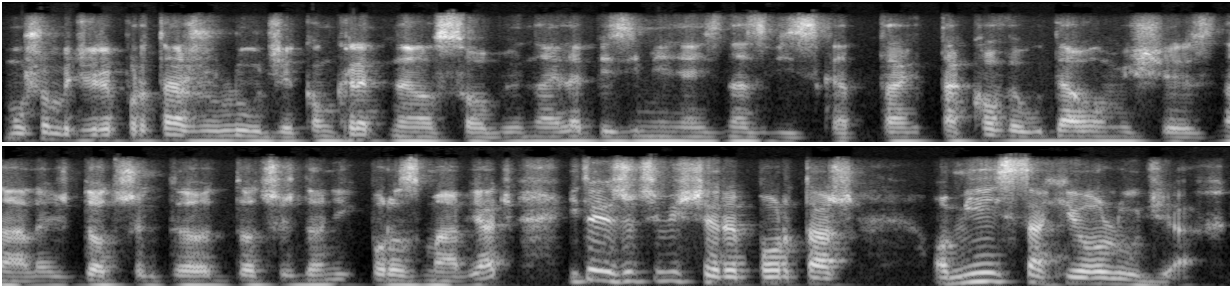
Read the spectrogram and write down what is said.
Muszą być w reportażu ludzie, konkretne osoby, najlepiej z imienia i z nazwiska. Tak, takowe udało mi się znaleźć, dotrzeć do, dotrzeć do nich, porozmawiać. I to jest rzeczywiście reportaż o miejscach i o ludziach,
